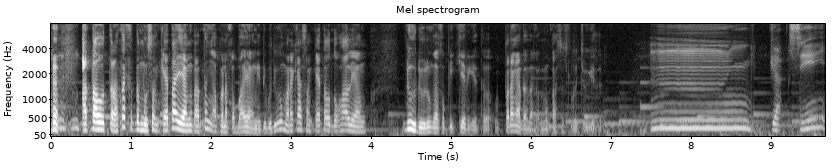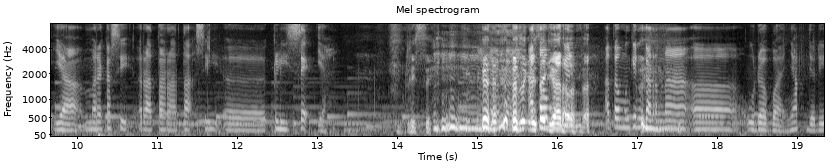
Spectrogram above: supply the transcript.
atau ternyata ketemu sengketa yang tante nggak pernah kebayang nih tiba-tiba mereka sengketa untuk hal yang duh dulu nggak kepikir gitu pernah nggak tante ketemu kasus lucu gitu Hmm, enggak sih. Ya mereka sih rata-rata sih eh, klise ya. Masuk klise atau mungkin atau mungkin karena eh, udah banyak jadi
